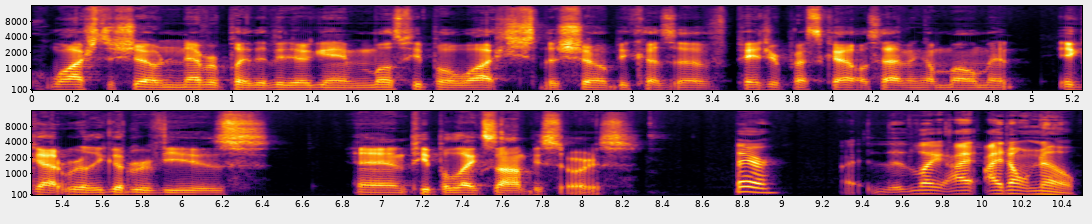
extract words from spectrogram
watch the show, never play the video game. Most people watch the show because of Pedro Pascal was having a moment. It got really good reviews, and people like zombie stories. Fair. Like I, I don't know.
